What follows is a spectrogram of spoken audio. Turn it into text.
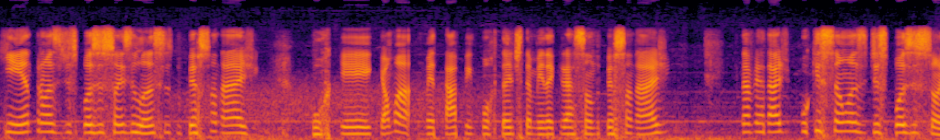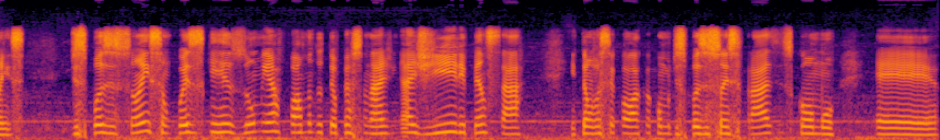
que entram as disposições e lances do personagem, porque é uma, uma etapa importante também da criação do personagem na verdade, o que são as disposições? Disposições são coisas que resumem a forma do teu personagem agir e pensar. Então você coloca como disposições frases como é,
